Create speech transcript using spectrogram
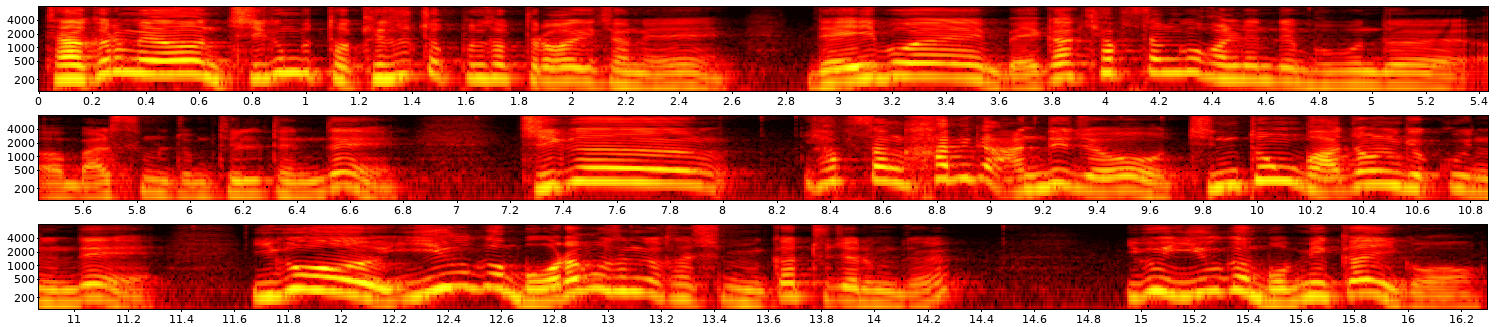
자, 그러면 지금부터 기술적 분석 들어가기 전에 네이버의 매각 협상과 관련된 부분들 어, 말씀을 좀 드릴 텐데 지금 협상 합의가 안 되죠. 진통 과정을 겪고 있는데 이거 이유가 뭐라고 생각하십니까, 투자 여러분들? 이거 이유가 뭡니까, 이거?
